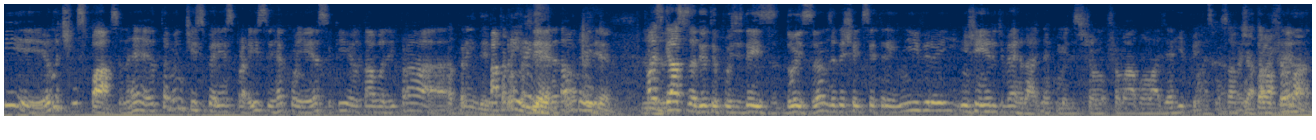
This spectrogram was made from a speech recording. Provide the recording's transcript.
E eu não tinha espaço, né? Eu também não tinha experiência pra isso e reconheço que eu tava ali pra, Aprender. pra Tava aprender, né? tava Tava aprendendo. Mas Uhum. graças a Deus, depois de 10, dois anos, eu deixei de ser trainee e virei engenheiro de verdade, né? Como eles chamam, chamavam lá de RP, responsável Mas já estava formado.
